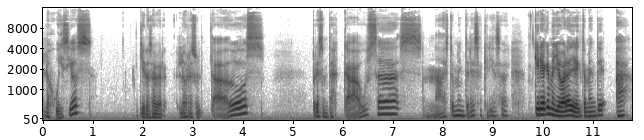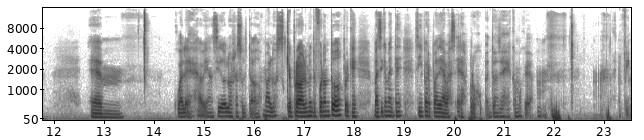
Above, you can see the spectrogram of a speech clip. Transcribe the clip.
los juicios, quiero saber los resultados, presuntas causas. No, esto me interesa, quería saber. Quería que me llevara directamente a em, cuáles habían sido los resultados malos, que probablemente fueron todos, porque básicamente si parpadeabas eras brujo. Entonces es como que... Mm, fin.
